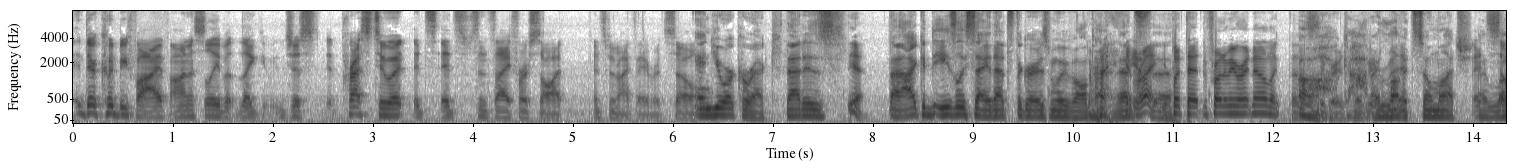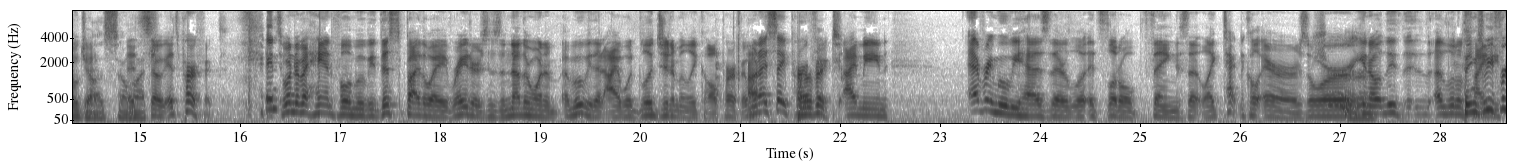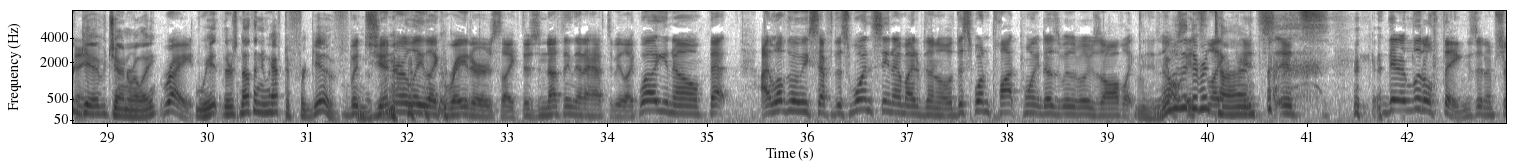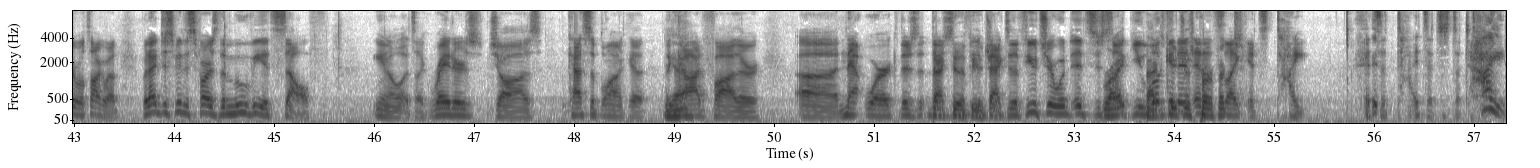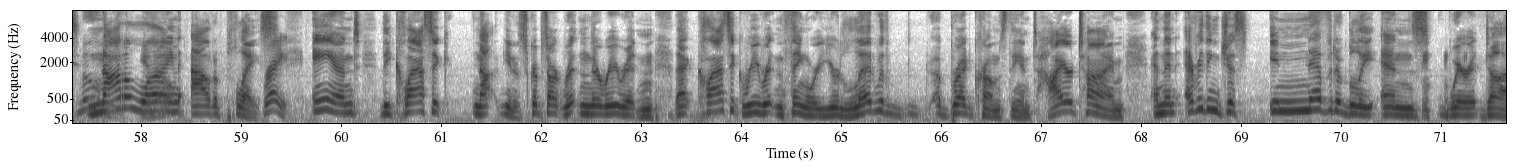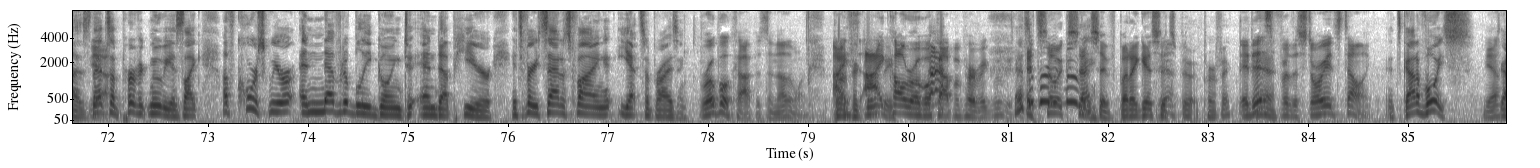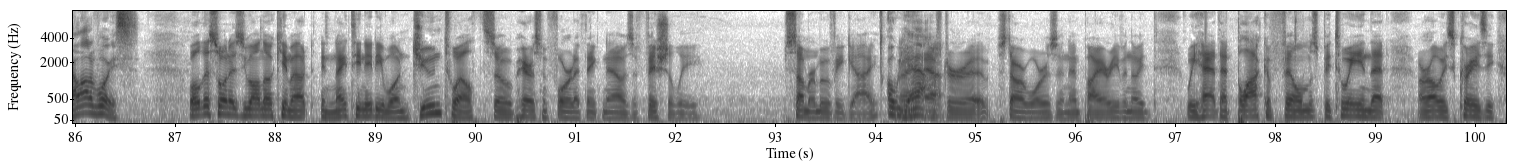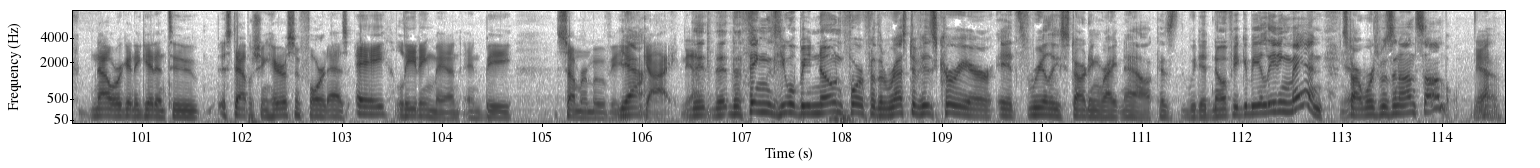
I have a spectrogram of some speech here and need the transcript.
there could be five honestly, but like just pressed to it. It's it's since I first saw it, it's been my favorite. So And you are correct. That is. Yeah. Uh, I could easily say that's the greatest movie of all time. That's, right. uh, you put that in front of me right now. Like that's oh the greatest God, movie. I love it so much. It's I love good. Jaws so it's much. So it's perfect. it's one of a handful of movies. This, by the way, Raiders is another one of a movie that I would legitimately call perfect. When Uh, I say perfect, perfect. I mean every movie has their its little things that like technical errors or Sure. you know the, the- a little Things we thing. forgive generally. Right. We, there's nothing we have to forgive. But generally, like Raiders, like there's nothing that I have to be like, well, you know that I love the movie except for this one scene I might have done a little. This one plot point doesn't really resolve. Like, mm-hmm. no, it was a different like, time. It's it's they're little things, and I'm sure we'll talk about. It. But I just mean as far as the movie itself, you know, it's like Raiders, Jaws, Casablanca, The Yeah. Godfather. Uh, network. There's, there's to the Future. Back to the Future. would- It's just Right. like you Back look at it and perfect. it's like it's tight. It's a tight. It's a, just a tight, tight, movie, not a you know? line out of place. Right. And the classic not you know scripts aren't written they're rewritten that classic rewritten thing where you're led with breadcrumbs the entire time and then everything just inevitably ends where it does that's Yeah. a perfect movie it's like of course we are inevitably going to end up here it's very satisfying yet surprising RoboCop is another one. Perfect I, I call RoboCop ah! a perfect movie. That's a It's so perfect movie. excessive, but I guess it's perfect. It is Yeah. for the story it's telling. it's got a voice Yeah. it's got a lot of voice Well, this one, as you all know, came out in 1981, June 12th. So Harrison Ford, I think, now is officially summer movie guy. Oh, yeah. After uh, Star Wars and Empire, even though we had that block of films between that are always crazy. Now we're going to get into establishing Harrison Ford as a leading man and b summer movie yeah guy. The, the, the things he will be known for for the rest of his career it's really starting right now because we didn't know if he could be a leading man star wars was an ensemble Yeah.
